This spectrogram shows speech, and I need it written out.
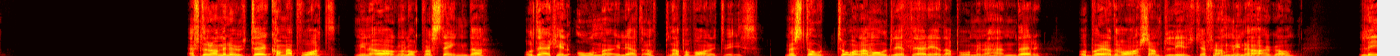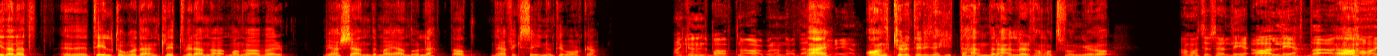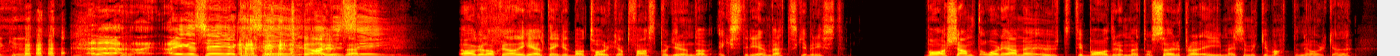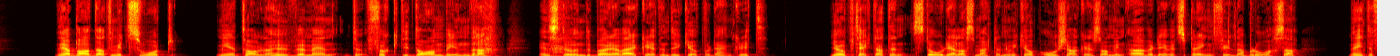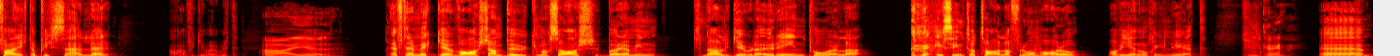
Efter några minuter kom jag på att mina ögonlock var stängda och därtill omöjliga att öppna på vanligt vis. Med stort tålamod letade jag reda på mina händer och började varsamt lirka fram mina ögon. Lidandet tilltog ordentligt vid denna manöver, men jag kände mig ändå lättad när jag fick synen tillbaka. Han kunde inte bara öppna ögonen då, där Nej. Igen. Och han kunde inte riktigt hitta händerna heller, utan han var tvungen att... Han var typ såhär, le- ja leta, Ja. oh, gud. I can see, I can see, I Ja, can see. Ögonlocken hade helt enkelt bara torkat fast på grund av extrem vätskebrist. Varsamt ålade jag mig ut till badrummet och sörplade i mig så mycket vatten jag orkade. När jag baddat mitt svårt medtagna huvud med en fuktig dambinda en stund började verkligheten dyka upp ordentligt. Jag upptäckte att en stor del av smärtan i min kropp orsakades av min överdrivet sprängfyllda blåsa. Men inte fan gick det att pissa heller. Ah, gud vad jobbigt. Gud. Efter en mycket varsam bukmassage börjar min knallgula urin porla i sin totala frånvaro av genomskinlighet. Okej. Eh,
